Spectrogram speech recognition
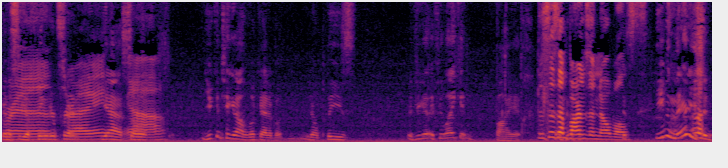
gonna see a fingerprint. Right? Yeah, so yeah. you can take it out and look at it, but you know, please, if you get, if you like it, buy it. This isn't Barnes and Nobles. Even there, you should.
